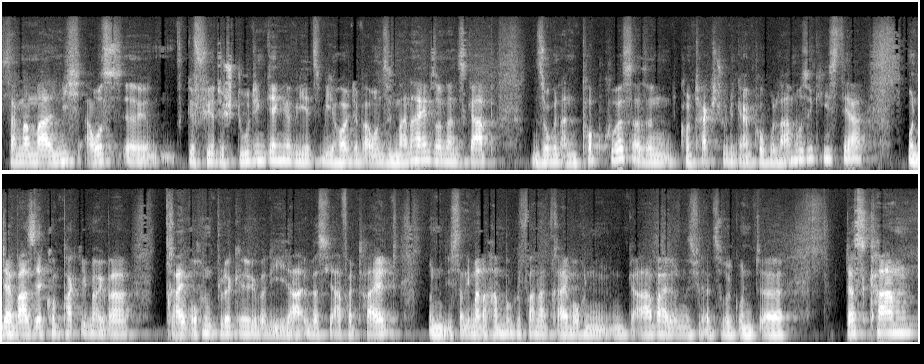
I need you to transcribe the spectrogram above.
sagen wir mal, nicht ausgeführte Studiengänge, wie jetzt wie heute bei uns in Mannheim, sondern es gab einen sogenannten Popkurs, also einen Kontaktstudiengang Popularmusik hieß der. Und der war sehr kompakt, immer über drei Wochenblöcke über die Jahr, übers Jahr verteilt und ist dann immer nach Hamburg gefahren, hat drei Wochen gearbeitet und ist wieder zurück. Und äh, das kam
